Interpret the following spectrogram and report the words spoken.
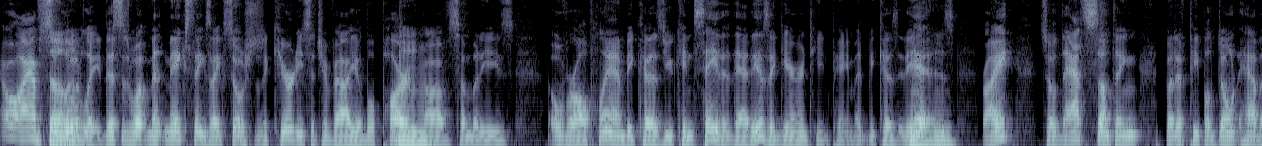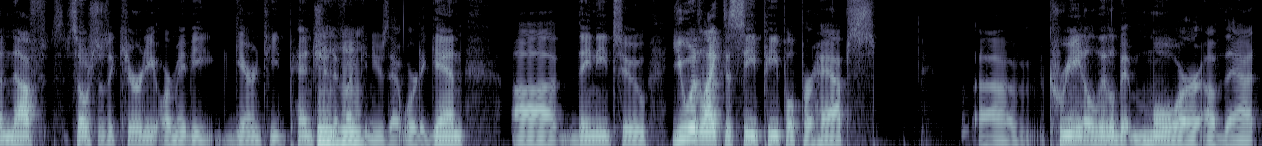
Oh, absolutely. this is what ma- makes things like Social Security such a valuable part Hmm. of somebody's overall plan because you can say that that is a guaranteed payment because it Mm-hmm. is, right? So that's something. But if people don't have enough Social Security or maybe guaranteed pension, if Mm-hmm. I can use that word again, uh, they need to. You would like to see people perhaps uh, create a little bit more of that.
